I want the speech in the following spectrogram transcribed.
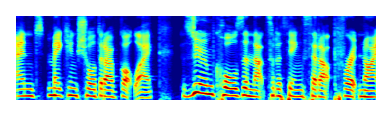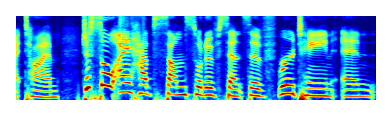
and making sure that I've got like Zoom calls and that sort of thing set up for at night time just so I have some sort of sense of routine and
